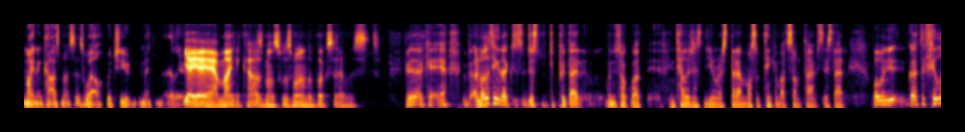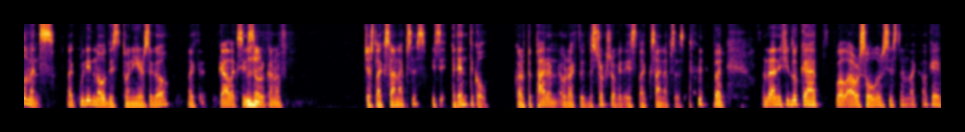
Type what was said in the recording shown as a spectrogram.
mind and cosmos as well which you mentioned earlier yeah yeah yeah mind and cosmos was one of the books that i was Really? Okay. Yeah. Another thing, like just to put that when you talk about uh, intelligence in the universe, that I'm also thinking about sometimes is that, well, when you got the filaments, like we didn't know this 20 years ago, like the galaxies mm-hmm. are kind of just like synapses. It's identical. Kind of the pattern or like the, the structure of it is like synapses. but and then if you look at well our solar system, like okay,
